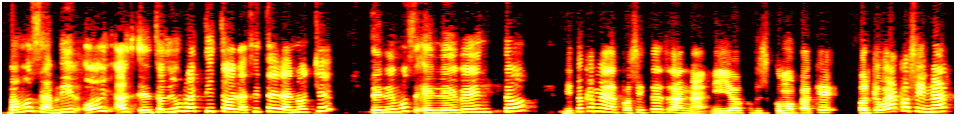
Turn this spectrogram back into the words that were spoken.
Vamos a abrir hoy, ah, dentro de un ratito a las 7 de la noche, tenemos el evento necesito que me deposites lana. Y yo, pues, como para qué, porque voy a cocinar.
